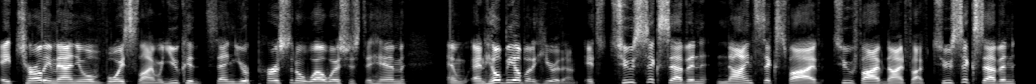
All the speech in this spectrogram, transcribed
a Charlie Manuel voice line where you could send your personal well wishes to him and and he'll be able to hear them. It's 267-965-2595.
